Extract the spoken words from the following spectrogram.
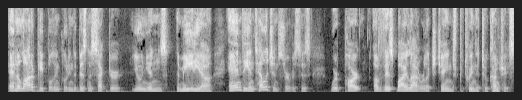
And a lot of people, including the business sector, unions, the media, and the intelligence services, were part of this bilateral exchange between the two countries.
